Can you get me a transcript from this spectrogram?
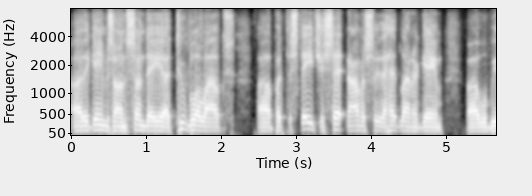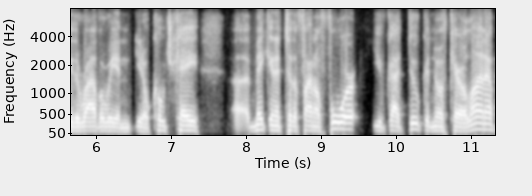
uh, the games on Sunday, uh, two blowouts. Uh, but the stage is set, and obviously the headliner game uh, will be the rivalry. And you know, Coach K uh, making it to the Final Four. You've got Duke and North Carolina,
